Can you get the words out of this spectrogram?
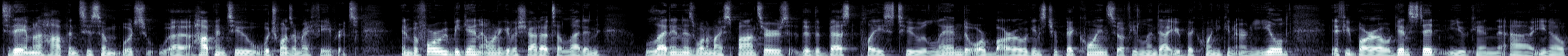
Today I'm going to hop into some which uh, hop into which ones are my favorites. And before we begin, I want to give a shout out to Ledn. Ledn is one of my sponsors. They're the best place to lend or borrow against your Bitcoin. So if you lend out your Bitcoin, you can earn a yield. If you borrow against it, you can, uh, you know,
